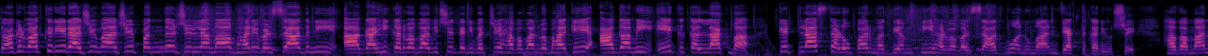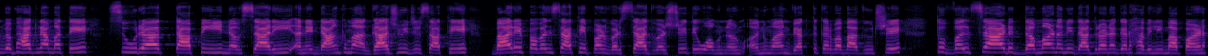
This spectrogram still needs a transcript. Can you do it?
તો આગળ વાત કરીએ રાજ્યમાં આજે પંદર જિલ્લામાં ભારે વરસાદની આગાહી કરવામાં આવી છે. તેની વચ્ચે હવામાન વિભાગે આગામી એક કલાકમાં કેટલા સ્થળો પર મધ્યમથી હળવા વરસાદનું અનુમાન વ્યક્ત કર્યું છે. હવામાન વિભાગના મતે સુરત, તાપી, નવસારી અને ડાંગમાં ગાજવીજ સાથે ભારે પવન સાથે પણ વરસાદ વરસશે તેવું અનુ- અનુમાન વ્યક્ત કરવામાં આવ્યું છે. તો વલસાડ, દમણ અને દાદરાનગર હવેલીમાં પણ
